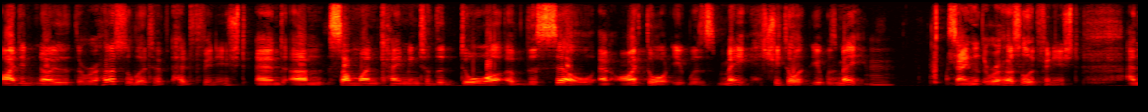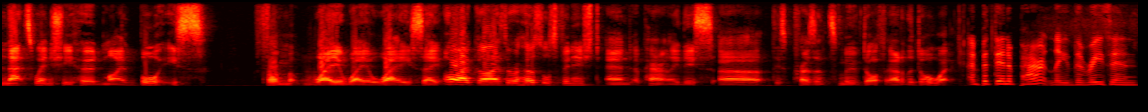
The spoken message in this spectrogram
I didn't know that the rehearsal had, had finished, and um, someone came into the door of the cell, and I thought it was me. She thought it was me, mm. saying that the rehearsal had finished, and that's when she heard my voice from way, way away say, "All right, guys, the rehearsal's finished," and apparently this uh, this presence moved off out of the doorway. But then apparently the reason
